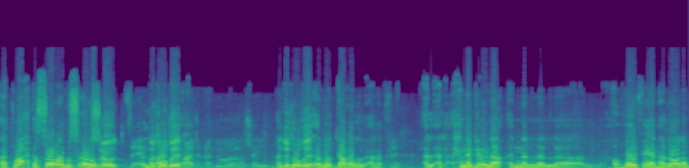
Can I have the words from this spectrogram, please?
اتوحت الصورة يا أبو سعود. أبو سعود عنده توضيح. ماجد عنده شيء. عنده توضيح قبل إحنا قلنا إن ال- ال- الضيفين هذول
